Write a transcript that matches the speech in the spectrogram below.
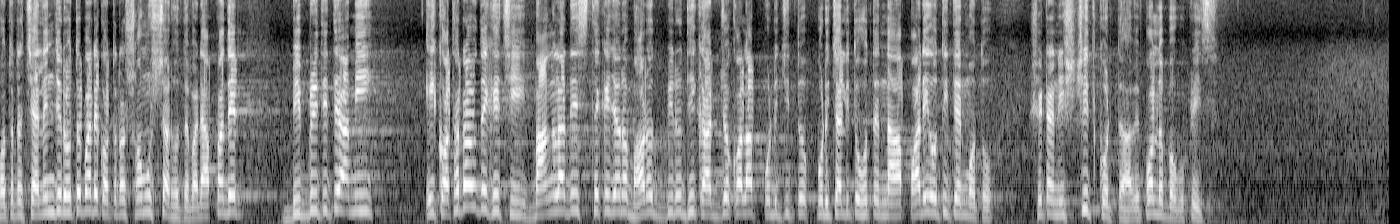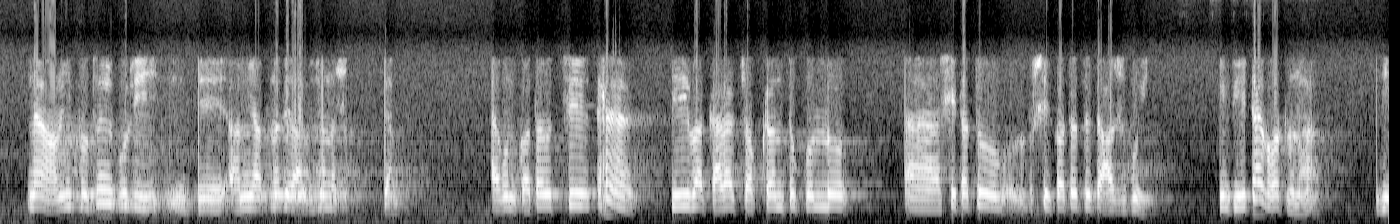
কতটা চ্যালেঞ্জের হতে পারে, কতটা সমস্যার হতে পারে। আপনাদের বিবৃতিতে আমি এই কথাটাও দেখেছি, বাংলাদেশ থেকে যেন ভারত বিরোধী কার্যকলাপ পরিচিত, পরিচালিত হতে না পারে অতীতের মতো, সেটা নিশ্চিত করতে হবে। পল্লববাবু প্লিজ না, আমি প্রথমে বলি যে, আমি আপনাদের আলোচনা শুনছিলাম। এখন কথা হচ্ছে, কে বা কারা চক্রান্ত করল সেটা তো, সে কথাতে তো আসবই। কিন্তু এটা ঘটনা যে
